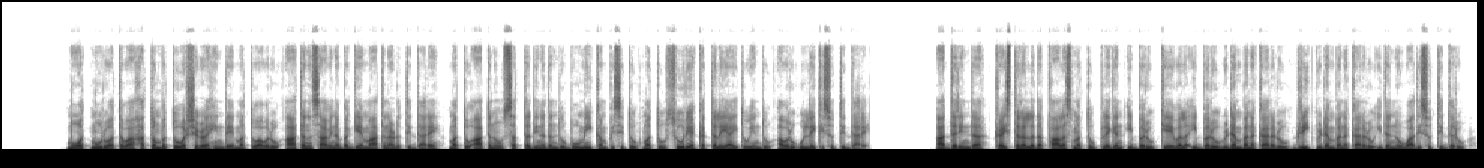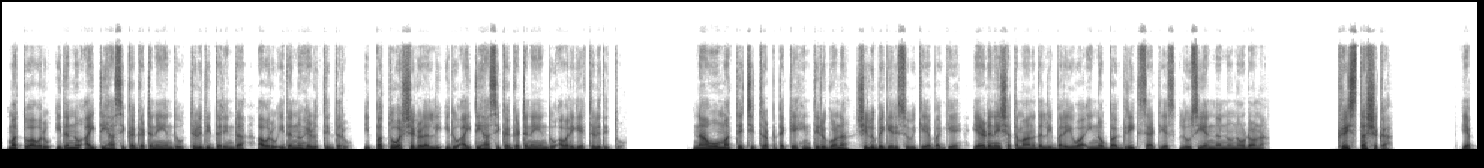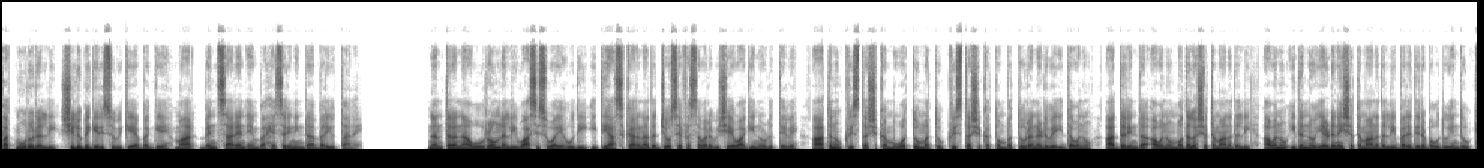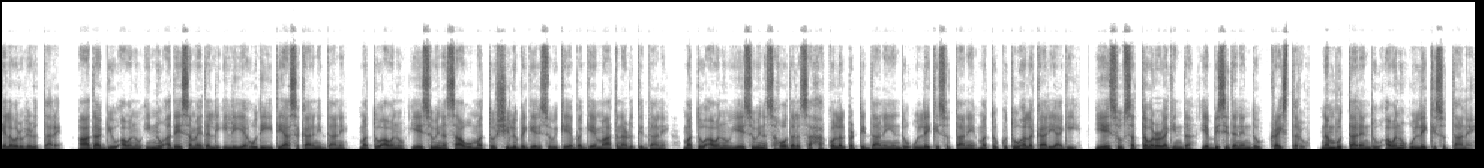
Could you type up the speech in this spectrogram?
ಮೂವತ್ಮೂರು ಅಥವಾ ಹತ್ತೊಂಬತ್ತು ವರ್ಷಗಳ ಹಿಂದೆ ಮತ್ತು ಅವರು ಆತನ ಸಾವಿನ ಬಗ್ಗೆ ಮಾತನಾಡುತ್ತಿದ್ದಾರೆ ಮತ್ತು ಆತನು ಸತ್ತ ದಿನದಂದು ಭೂಮಿ ಕಂಪಿಸಿತು ಮತ್ತು ಸೂರ್ಯ ಕತ್ತಲೆಯಾಯಿತು ಎಂದು ಅವರು ಉಲ್ಲೇಖಿಸುತ್ತಿದ್ದಾರೆ. ಆದ್ದರಿಂದ ಕ್ರೈಸ್ತರಲ್ಲದ ಫಾಲಸ್ ಮತ್ತು ಪ್ಲೆಗನ್ ಇಬ್ಬರು, ಕೇವಲ ಇಬ್ಬರು ವಿಡಂಬನಕಾರರು, ಗ್ರೀಕ್ ವಿಡಂಬನಕಾರರು ಇದನ್ನು ವಾದಿಸುತ್ತಿದ್ದರು ಮತ್ತು ಅವರು ಇದನ್ನು ಐತಿಹಾಸಿಕ ಘಟನೆ ಎಂದು ತಿಳಿದಿದ್ದರಿಂದ ಅವರು ಇದನ್ನು ಹೇಳುತ್ತಿದ್ದರು. ಇಪ್ಪತ್ತು ವರ್ಷಗಳಲ್ಲಿ ಇದು ಐತಿಹಾಸಿಕ ಘಟನೆ ಎಂದು ಅವರಿಗೆ ತಿಳಿದಿತ್ತು. ನಾವು ಮತ್ತೆ ಚಿತ್ರಪಟಕ್ಕೆ ಹಿಂತಿರುಗೋಣ. ಶಿಲುಬೆಗೇರಿಸುವಿಕೆಯ ಬಗ್ಗೆ ಎರಡನೇ ಶತಮಾನದಲ್ಲಿ ಬರೆಯುವ ಇನ್ನೊಬ್ಬ ಗ್ರೀಕ್ ಸ್ಯಾಟಿಯಸ್ ಲೂಸಿಯನ್ನನ್ನು ನೋಡೋಣ. ಕ್ರಿಸ್ತ ಶಕ ಎಪ್ಪತ್ಮೂರರಲ್ಲಿ ಶಿಲುಬೆಗೇರಿಸುವಿಕೆಯ ಬಗ್ಗೆ ಮಾರ್ ಬೆನ್ ಸಾರೆನ್ ಎಂಬ ಹೆಸರಿನಿಂದ ಬರೆಯುತ್ತಾನೆ. ನಂತರ ನಾವು ರೋಮ್ನಲ್ಲಿ ವಾಸಿಸುವ ಯಹೂದಿ ಇತಿಹಾಸಕಾರನಾದ ಜೋಸೆಫಸ್ ಅವರ ವಿಷಯವಾಗಿ ನೋಡುತ್ತೇವೆ. ಆತನು ಕ್ರಿಸ್ತಶಕ ಮೂವತ್ತು ಮತ್ತು ಕ್ರಿಸ್ತಶಕ ತೊಂಬತ್ತೂರ ನಡುವೆ ಇದ್ದವನು, ಆದ್ದರಿಂದ ಅವನು ಮೊದಲ ಶತಮಾನದಲ್ಲಿ, ಅವನು ಇದನ್ನು ಎರಡನೇ ಶತಮಾನದಲ್ಲಿ ಬರೆದಿರಬಹುದು ಎಂದು ಕೆಲವರು ಹೇಳುತ್ತಾರೆ. ಆದಾಗ್ಯೂ ಅವನು ಇನ್ನೂ ಅದೇ ಸಮಯದಲ್ಲಿ ಇಲ್ಲಿ ಯಹೂದಿ ಇತಿಹಾಸಕಾರನಿದ್ದಾನೆ ಮತ್ತು ಅವನು ಯೇಸುವಿನ ಸಾವು ಮತ್ತು ಶಿಲುಬೆಗೇರಿಸುವಿಕೆಯ ಬಗ್ಗೆ ಮಾತನಾಡುತ್ತಿದ್ದಾನೆ ಮತ್ತು ಅವನು ಯೇಸುವಿನ ಸಹೋದರ ಸಹ ಕೊಲ್ಲಲ್ಪಟ್ಟಿದ್ದಾನೆ ಎಂದು ಉಲ್ಲೇಖಿಸುತ್ತಾನೆ ಮತ್ತು ಕುತೂಹಲಕಾರಿಯಾಗಿ ಯೇಸು ಸತ್ತವರೊಳಗಿಂದ ಎಬ್ಬಿಸಿದನೆಂದು ಕ್ರೈಸ್ತರು ನಂಬುತ್ತಾರೆಂದು ಅವನು ಉಲ್ಲೇಖಿಸುತ್ತಾನೆ.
